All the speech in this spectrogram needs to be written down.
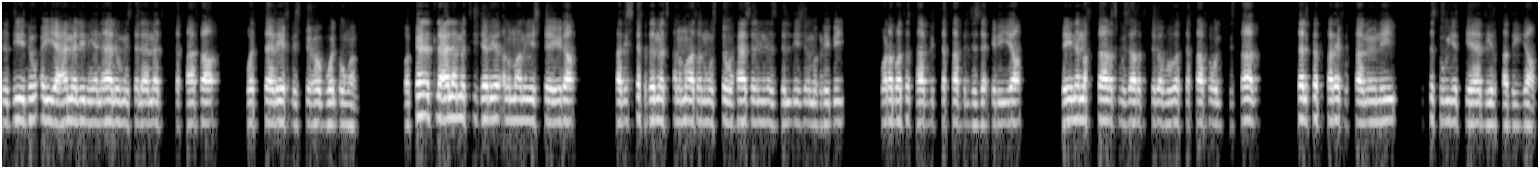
ندين أي عمل ينال من سلامة الثقافة والتاريخ للشعوب والأمم. وكانت العلامة التجارية الألمانية الشهيرة قد استخدمت أنماطا مستوحاة من الزليج المغربي وربطتها بالثقافة الجزائرية بينما اختارت وزارة الشباب والثقافة والاتصال سلك الطريق القانوني لتسوية هذه القضية.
